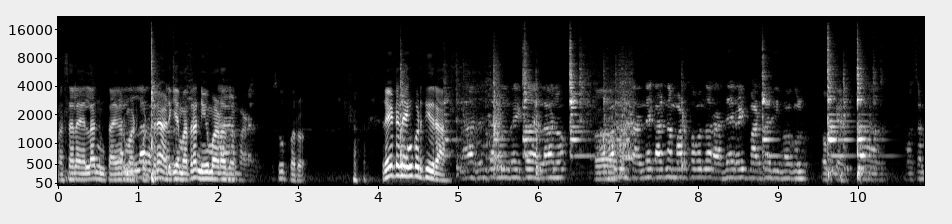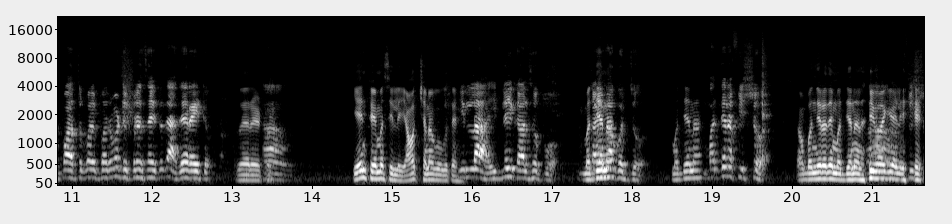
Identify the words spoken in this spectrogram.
ಮಸಾಲೆ ಎಲ್ಲ ನಿಮ್ಮ ತಾಯಿಯವ್ರು ಮಾಡ್ಕೊಡ್ತಾರೆ ಅಡುಗೆ ಮಾತ್ರ ನೀವು ಮಾಡೋದು. ಮಾಡೋದು. ಸೂಪರು ರೇಟ್ ಎಲ್ಲ ಹೆಂಗೆ ಕೊಡ್ತಿದ್ದೀರಾ? ರೈಟ್ ಎಲ್ಲಾನು. ಅವಾಗ ನಮ್ಮ ತಂದೆ ಕಾಲನ ಮಾಡ್ಕೊಂಡು ಬಂದವ್ರು ಅದೇ ರೈಟ್ ಮಾಡ್ತಾ ಇದ್ದೀವಿ ಇವಾಗೂ ಓಕೆ ಒಂದ್ ಸ್ವಲ್ಪ ಹತ್ತು ರೂಪಾಯಿ ಇಪ್ಪತ್ತು ರೂಪಾಯಿ ಡಿಫ್ರೆನ್ಸ್ ಆಯ್ತದೆ ಅದೇ ರೈಟ್ ಅದೇ ರೇಟ್ ಏನು ಫೇಮಸ್ ಇಲ್ಲಿ? ಯಾವ್ದು ಚೆನ್ನಾಗಿ ಹೋಗುತ್ತೆ? ಇಲ್ಲ ಇಡ್ಲಿ ಕಾಲ್ ಸೊಪ್ಪು. ಮಧ್ಯಾಹ್ನ? ಮಧ್ಯಾಹ್ನ? ಮಧ್ಯಾಹ್ನ ಫಿಶ್ ನಾವು ಬಂದಿರೋದೇ ಮಧ್ಯಾಹ್ನ ಇವಾಗ ಹೇಳಿ. Fish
